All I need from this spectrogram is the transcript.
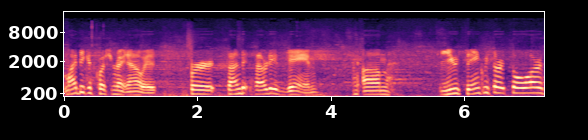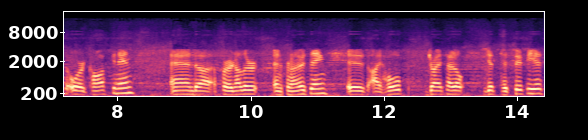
my biggest question right now is for Sunday Saturday's game. Um, you think we start Stolarz or Koskinen? And uh, for another and for another thing is I hope Draisaitl gets his 50th,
